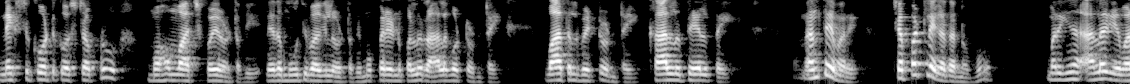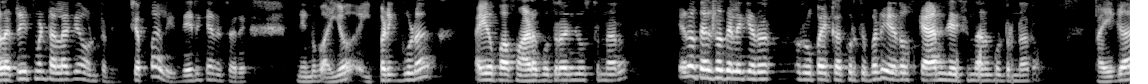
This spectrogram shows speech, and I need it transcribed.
నెక్స్ట్ కోర్టుకు వచ్చేటప్పుడు మొహం వాచిపోయి ఉంటుంది లేదా మూతి బగిలి ఉంటుంది ముప్పై రెండు పళ్ళు రాలగొట్టు ఉంటాయి వాతలు పెట్టి ఉంటాయి కాళ్ళు తేలుతాయి. అంతే మరి. చెప్పట్లే కదా నువ్వు. మరి అలాగే వాళ్ళ ట్రీట్మెంట్ అలాగే ఉంటుంది. చెప్పాలి దేనికైనా సరే. నేను అయ్యో ఇప్పటికి కూడా అయ్యో పాపం ఆడకూతురు అని చూస్తున్నారు. ఏదో తెలుసో తెలియక ఏదో రూపాయి కకృతి పడి ఏదో స్కామ్ చేసింది అనుకుంటున్నారు. పైగా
